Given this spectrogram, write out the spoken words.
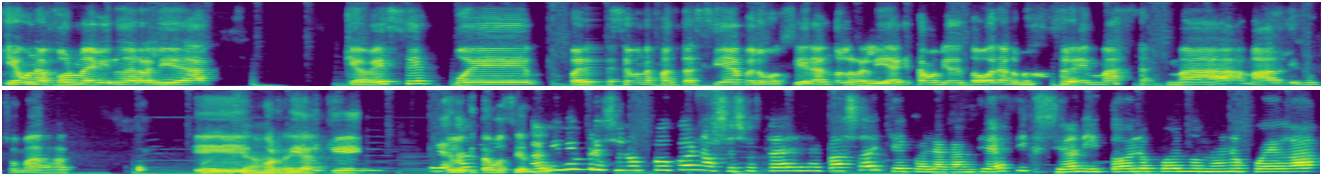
que es una forma de vivir una realidad que a veces puede parecer una fantasía, pero considerando la realidad que estamos viendo ahora, a lo mejor es más, más amable y mucho más eh, cordial real. que, lo que estamos haciendo. a mí me impresiona un poco, no sé si a ustedes les pasa, que con la cantidad de ficción y todos los juegos donde uno juega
